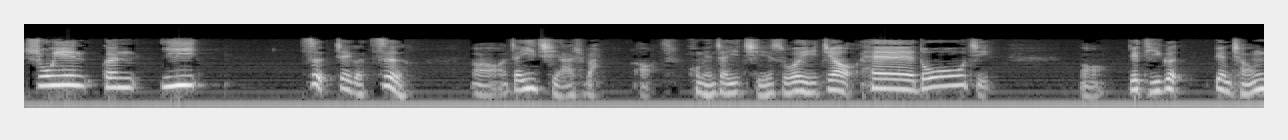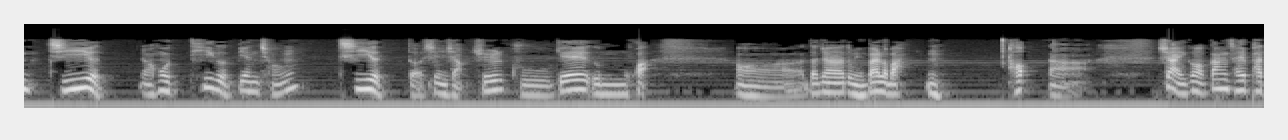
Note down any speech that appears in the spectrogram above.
收音跟一字这个字。啊，在一起啊，是吧？啊，后面在一起，所以叫黑多吉。哦，这第一个变成七，然后第一个变成七的现象是苦给文化。哦大家都明白了吧？嗯好啊下一个刚才啪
